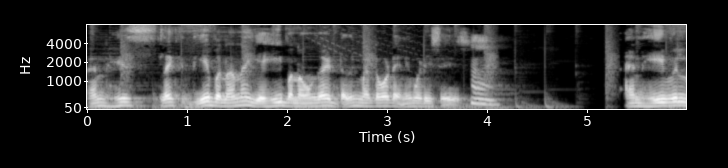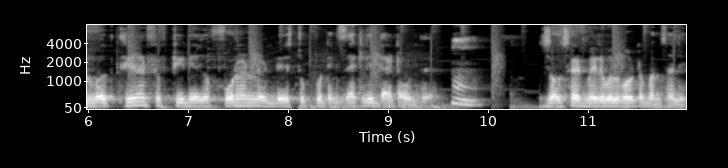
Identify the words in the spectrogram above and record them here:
and his like, ye banana, yehi banaunga, it doesn't matter what anybody says. Hmm. And he will work 350 days or 400 days to put exactly that out there. Hmm. It's also admirable about a Bansali,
